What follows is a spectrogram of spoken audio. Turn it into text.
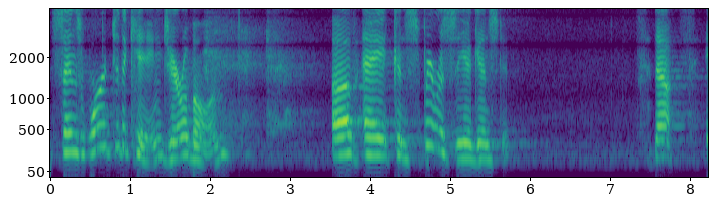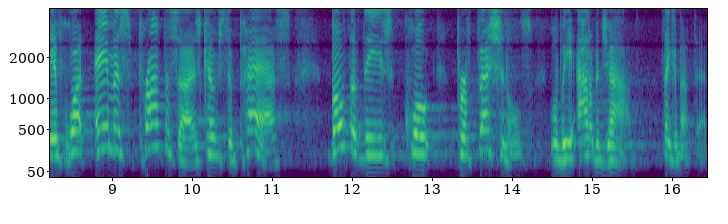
sends word to the king Jeroboam of a conspiracy against him. Now, if what Amos prophesies comes to pass, both of these, quote, professionals will be out of a job. Think about that.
